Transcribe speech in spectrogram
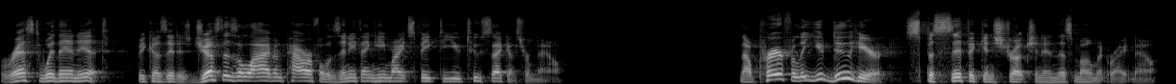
Rest within it because it is just as alive and powerful as anything He might speak to you two seconds from now. Now, prayerfully, you do hear specific instruction in this moment right now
